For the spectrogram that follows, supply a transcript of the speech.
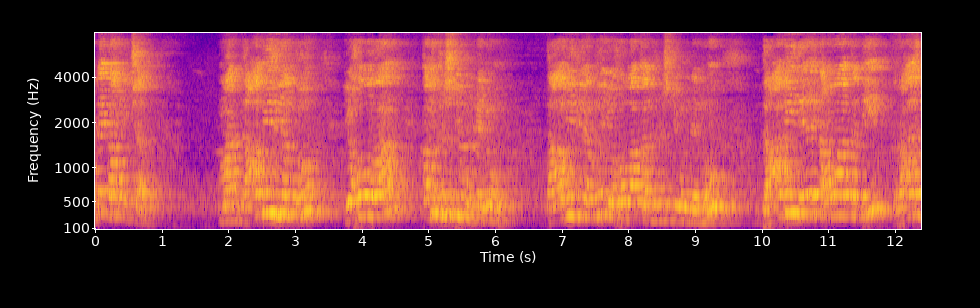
ఒకటే కారణం ఇచ్చారు మా దావీయందు యహోవా కను దృష్టి ఉండేను దావీయందు యహోవా కను దృష్టి ఉండేను. దావీదే తర్వాతటి రాజా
